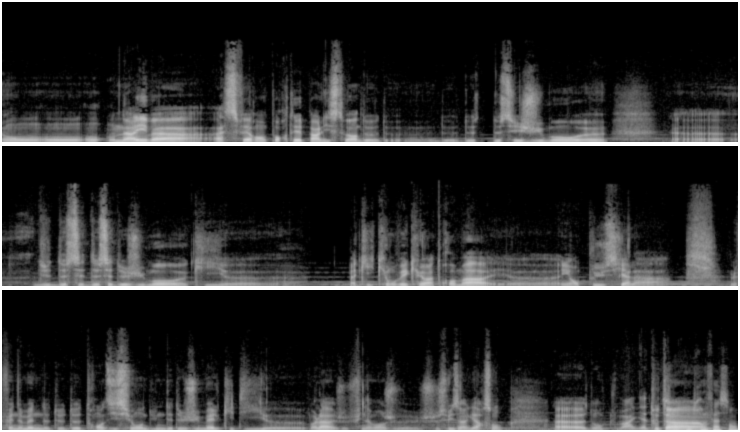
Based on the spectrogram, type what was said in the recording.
on, arrive à, se faire emporter par l'histoire de, ces jumeaux, euh, euh, de, ces, de ces deux jumeaux euh, qui, euh, bah, qui, qui ont vécu un trauma et, euh, et en plus il y a la, le phénomène de, transition d'une des deux jumelles qui dit euh, voilà je, finalement je, je suis un garçon Euh, donc bah, il y a tout un contrefaçon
